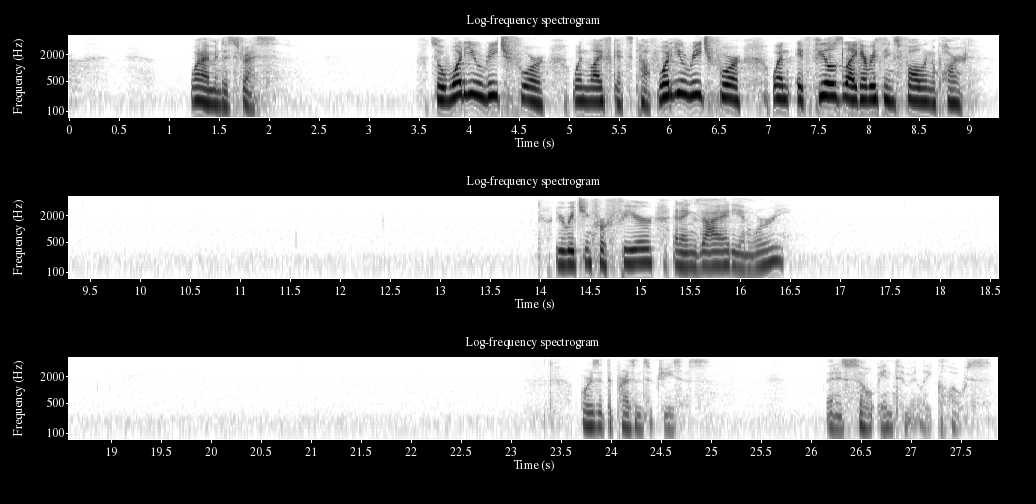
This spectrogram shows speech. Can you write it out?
when I'm in distress. So, what do you reach for when life gets tough? What do you reach for when it feels like everything's falling apart? You're reaching for fear and anxiety and worry? Or is it the presence of Jesus that is so intimately close?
